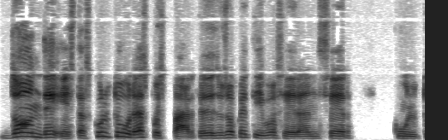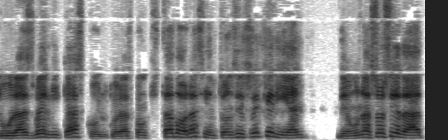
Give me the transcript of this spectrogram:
donde estas culturas, pues parte de sus objetivos eran ser culturas bélicas, culturas conquistadoras, y entonces requerían de una sociedad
